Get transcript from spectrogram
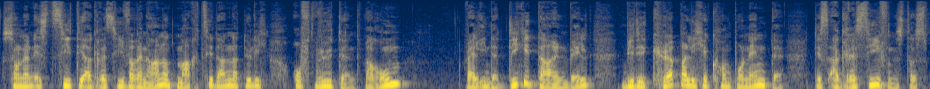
sondern es zieht die Aggressiveren an und macht sie dann natürlich oft wütend. Warum? Weil in der digitalen Welt wird die körperliche Komponente des Aggressiven, das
